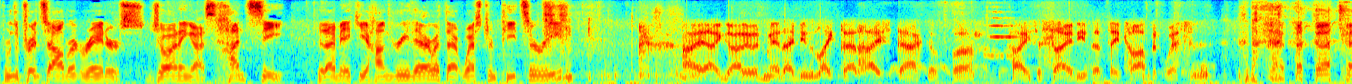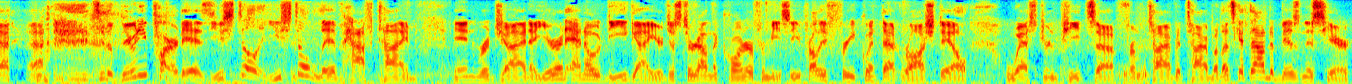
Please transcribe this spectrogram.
from the Prince Albert Raiders joining us. Huntsy, did I make you hungry there with that Western Pizza read? I, I got to admit, I do like that high stack of uh, high society that they top it with. See, the beauty part is you still you still live half time in Regina. You're an NOD guy. You're just around the corner from me, so you probably frequent that Rochdale Western Pizza from time to time. But let's get down to business here.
